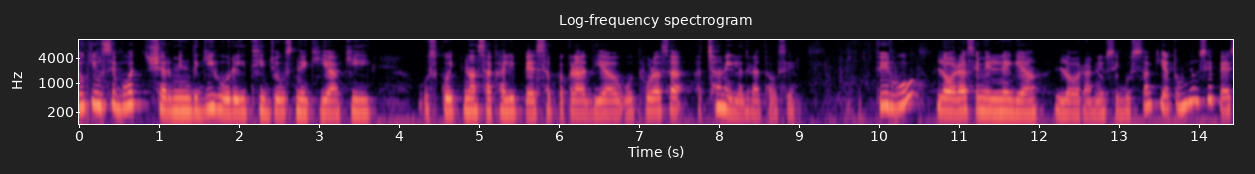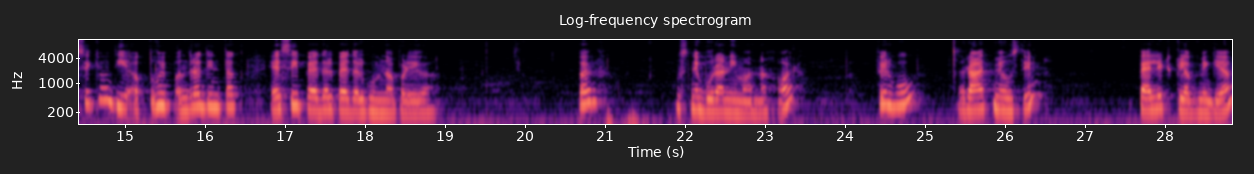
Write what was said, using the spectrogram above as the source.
क्योंकि उसे बहुत शर्मिंदगी हो रही थी जो उसने किया कि उसको इतना सा खाली पैसा पकड़ा दिया, वो थोड़ा सा अच्छा नहीं लग रहा था उसे। फिर वो लौरा से मिलने गया। लौरा ने उसे गुस्सा किया, तुमने उसे पैसे क्यों दिए? अब तुम्हें पंद्रह दिन तक ऐसे ही पैदल पैदल घूमना पड़ेगा। पर उसने बुरा नहीं माना और फिर वो रात में उस दिन पैलेट क्लब में गया।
